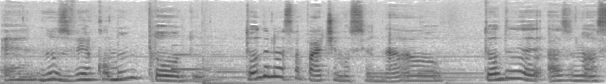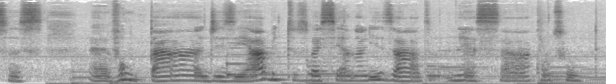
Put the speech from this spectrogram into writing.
é, nos ver como um todo. Toda a nossa parte emocional, todas as nossas é, vontades e hábitos vai ser analisado nessa consulta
